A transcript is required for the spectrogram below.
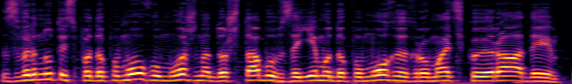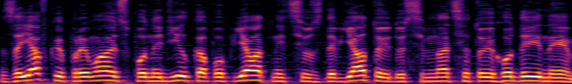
Звернутись по допомогу можна до штабу взаємодопомоги громадської ради. Заявки приймають з понеділка по п'ятницю з 9 до 17 години.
